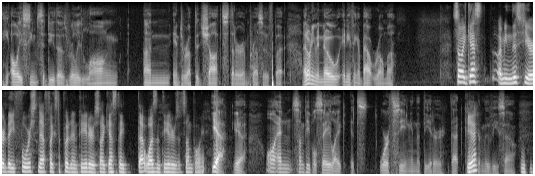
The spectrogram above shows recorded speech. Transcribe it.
he always seems to do those really long, uninterrupted shots that are impressive. But I don't even know anything about Roma. So I guess I mean this year they forced Netflix to put it in theaters, so I guess they that was in theaters at some point. Yeah, yeah. Well, and some people say like it's worth seeing in the theater that kind Yeah. of movie. So, Mhm.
